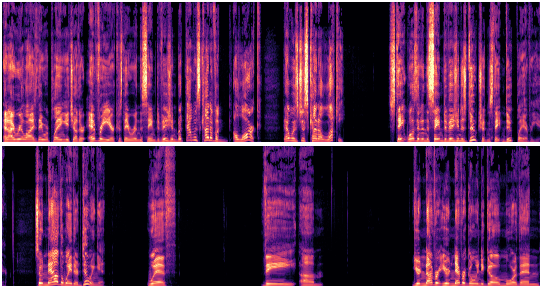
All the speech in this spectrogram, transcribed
And I realized they were playing each other every year because they were in the same division, but that was kind of a, a lark. That was just kind of lucky. State wasn't in the same division as Duke. Shouldn't State and Duke play every year? So now the way they're doing it with the um, you're never you're never going to go more than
